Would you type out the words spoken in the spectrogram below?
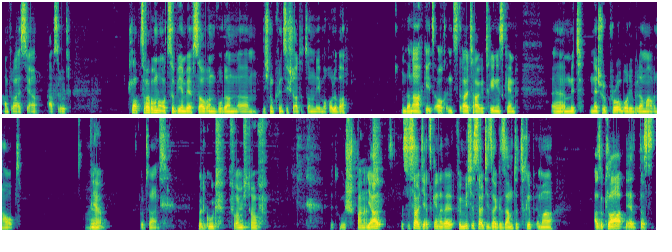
Am Fleiß, ja, absolut. Knapp zwei Wochen out zur BNBF Zaubern, wo dann ähm, nicht nur Quincy startet, sondern eben auch Oliver. Und danach geht es auch ins drei Tage Trainingscamp äh, mit Natural Pro Bodybuilder Marvin Haupt. Ja, Good times. wird gut. Freue mich drauf. Wird gut. Spannend. Ja, es ist halt jetzt generell, für mich ist halt dieser gesamte Trip immer, also klar, der, das,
